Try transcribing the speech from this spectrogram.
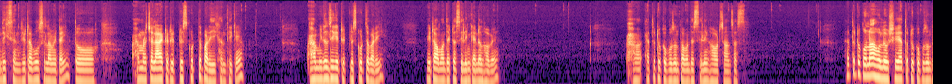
দেখছেন যেটা বলছিলাম এটাই। তো আমরা চাইলে আরেকটা ট্রেড প্লেস করতে পারি এখান থেকে। হ্যাঁ মিডল থেকে ট্রেড প্লেস করতে পারি। এটা আমাদের একটা সিলিং ক্যান্ডেল হবে। হ্যাঁ, এতটুকু পর্যন্ত আমাদের সেলিং হওয়ার চান্স আছে। এতটুকু না হলেও সে এতটুকু পর্যন্ত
